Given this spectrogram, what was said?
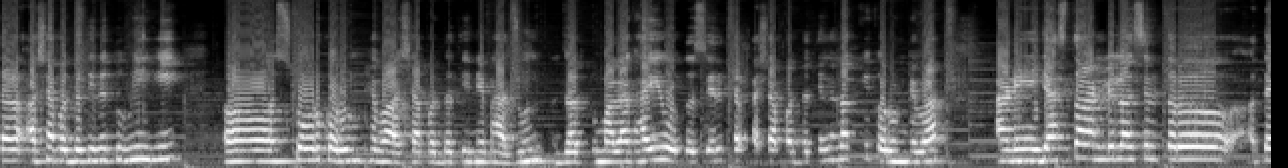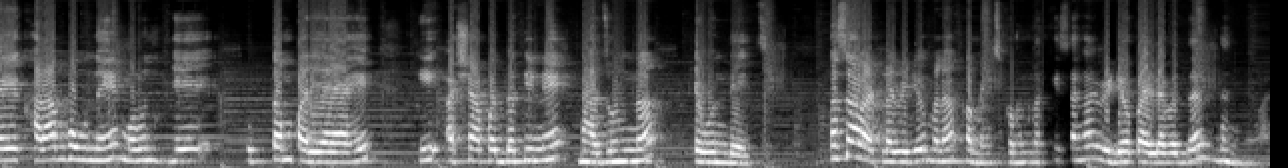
तर अशा पद्धतीने तुम्ही ही स्टोअर करून ठेवा अशा पद्धतीने भाजून. जर तुम्हाला घाई होत असेल तर अशा पद्धतीने नक्की करून ठेवा. आणि जास्त आणलेलं असेल तर ते खराब होऊ नये म्हणून हे उत्तम पर्याय आहे की अशा पद्धतीने भाजून ठेवून द्यायचं. कसा वाटला व्हिडिओ मला कमेंट्स करून नक्की सांगा. व्हिडिओ पाहिल्याबद्दल धन्यवाद.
